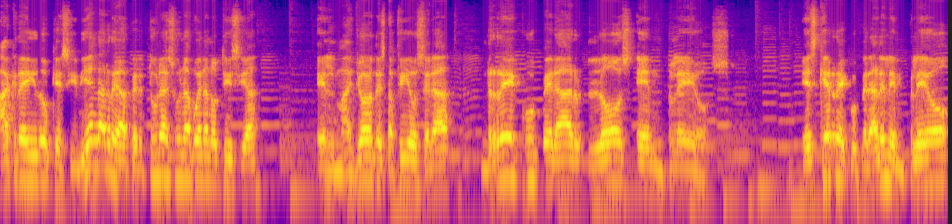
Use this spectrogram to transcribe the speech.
ha creído que si bien la reapertura es una buena noticia, el mayor desafío será recuperar los empleos. Es que recuperar el empleo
